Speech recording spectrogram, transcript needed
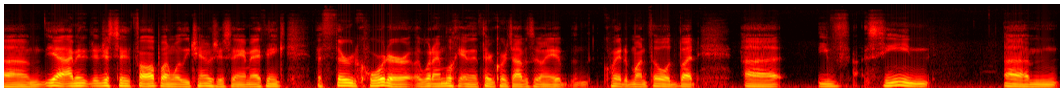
Um, yeah, I mean, just to follow up on what Liqian was just saying, I mean, I think the third quarter, when I'm looking at the third quarter, is obviously only a, quite a month old, but uh, you've seen um,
